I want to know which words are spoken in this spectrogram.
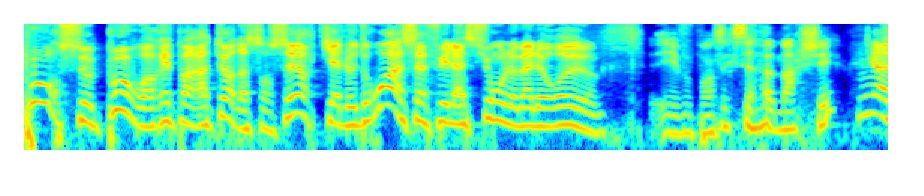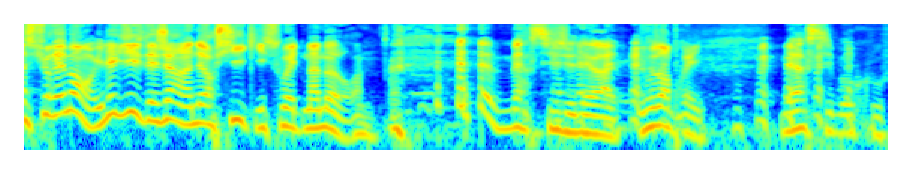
pour ce pauvre réparateur d'ascenseur qui a le droit à sa fellation, le malheureux. Et vous pensez que ça va marcher? Assurément, il existe déjà un Hershey qui souhaite ma mort. Merci général. Je vous en prie. Merci beaucoup.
